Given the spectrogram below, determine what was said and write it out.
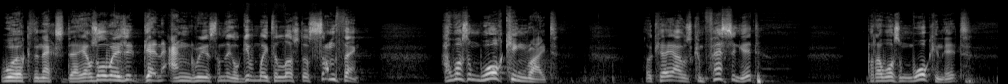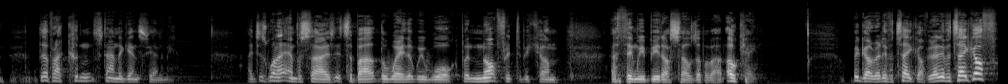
work the next day. I was always getting angry or something or giving way to lust or something. I wasn't walking right. Okay, I was confessing it, but I wasn't walking it. Therefore, I couldn't stand against the enemy. I just want to emphasize it's about the way that we walk, but not for it to become a thing we beat ourselves up about. Okay, we go ready for takeoff. You ready for takeoff?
